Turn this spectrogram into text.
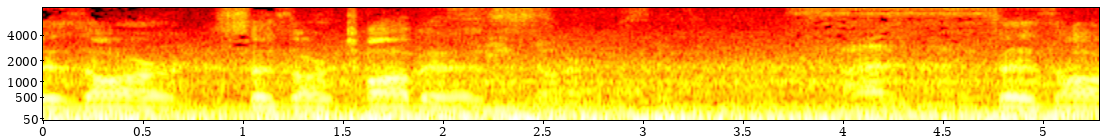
Cesar, Cesar Chavez, Caesar. I don't know. Cesar.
